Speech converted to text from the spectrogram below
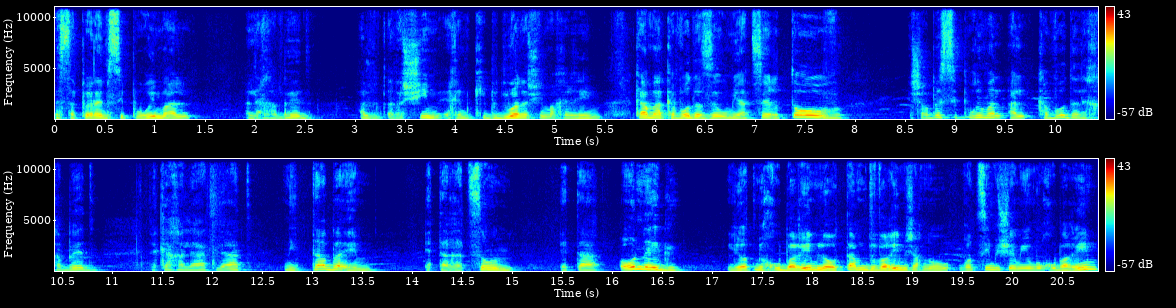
לספר להם סיפורים על, על לכבד, על אנשים, איך הם כיבדו אנשים אחרים, כמה הכבוד הזה הוא מייצר טוב. יש הרבה סיפורים על, על כבוד, על לכבד, וככה לאט לאט ניטע בהם את הרצון, את העונג להיות מחוברים לאותם דברים שאנחנו רוצים שהם יהיו מחוברים,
